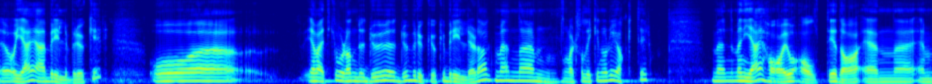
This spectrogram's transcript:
Og jeg er brillebruker. Og jeg veit ikke hvordan du, du bruker jo ikke briller, i Dag, men eh, i hvert fall ikke når du jakter. Men, men jeg har jo alltid da en, en,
